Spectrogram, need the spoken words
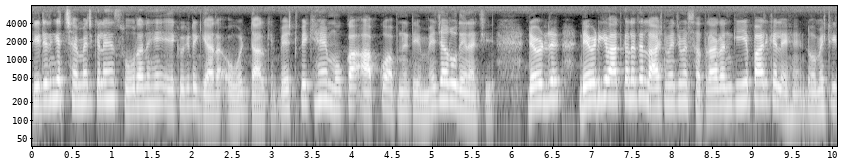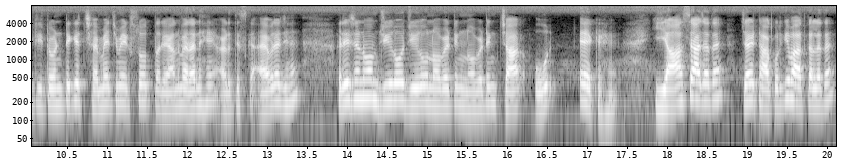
टी टेन के छः मैच खेले हैं, सौ रन है, एक विकेट, ग्यारह ओवर डाल के। बेस्ट पिक है, मौका आपको अपने टीम में ज़रूर देना चाहिए। डेविड डेविड की बात कर लेते हैं, लास्ट मैच में सत्रह रन की ये पार खेले हैं। डोमेस्टिक टी ट्वेंटी के छः मैच में एक सौ तिरानवे रन है, अड़तीस का एवरेज है। Recent one zero zero, no batting no batting चार और एक हैं। यहाँ से आ जाते हैं, जय ठाकुर की बात कर लेते हैं।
